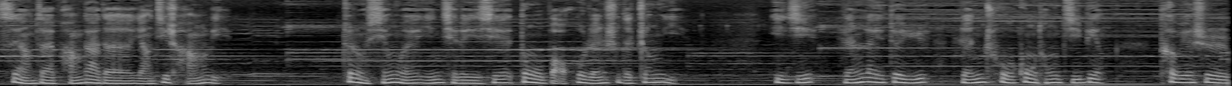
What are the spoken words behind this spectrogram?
饲养在庞大的养鸡场里。这种行为引起了一些动物保护人士的争议，以及人类对于人畜共同疾病，特别是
